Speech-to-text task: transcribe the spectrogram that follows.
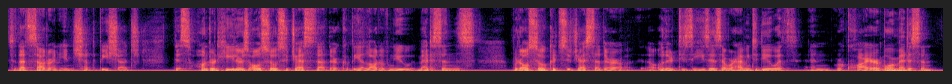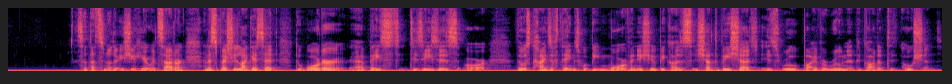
So that's Saturn in Shatabishaj. This 100 healers also suggests that there could be a lot of new medicines, but also could suggest that there are other diseases that we're having to deal with and require more medicine. So that's another issue here with Saturn. And especially, like I said, the water uh, based diseases or those kinds of things would be more of an issue because Shatabishaj is ruled by Varuna, the god of the oceans.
